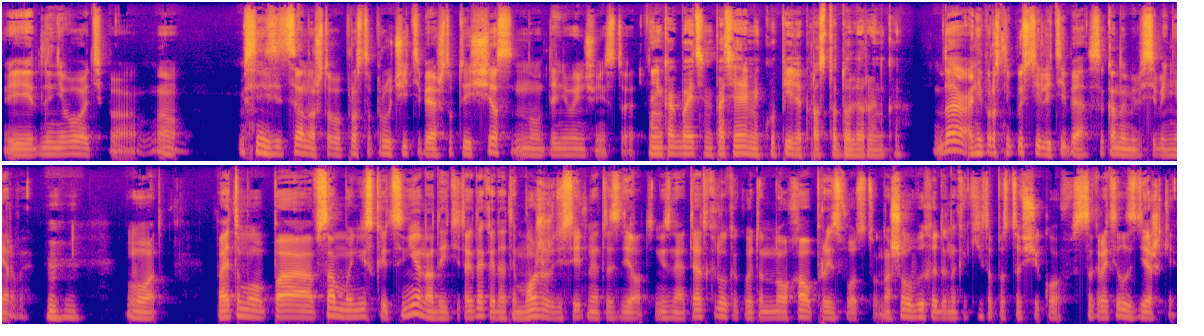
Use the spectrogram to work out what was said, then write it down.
И для него, типа, ну, снизить цену, чтобы просто проучить тебя, чтобы ты исчез, ну, для него ничего не стоит. Они как бы этими потерями купили просто долю рынка. Да, они просто не пустили тебя, сэкономили себе нервы. Угу. Вот. Поэтому по самой низкой цене надо идти тогда, когда ты можешь действительно это сделать. Не знаю, ты открыл какой-то ноу-хау производства, нашел выходы на каких-то поставщиков, сократил издержки.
